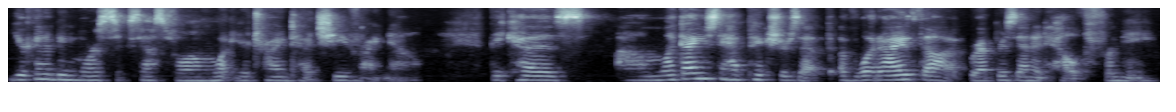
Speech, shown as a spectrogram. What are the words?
you're going to be more successful in what you're trying to achieve right now. Because, um, like, I used to have pictures of, of what I thought represented health for me.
